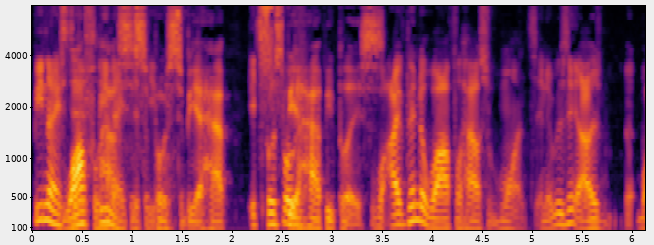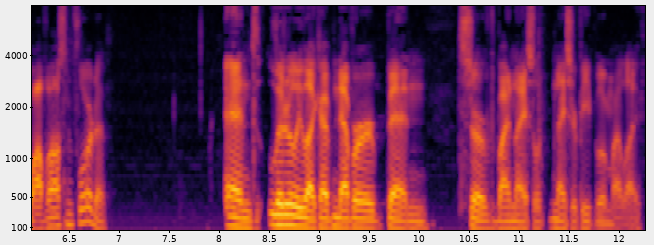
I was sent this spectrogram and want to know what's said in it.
Be nice. Waffle to, be House nice is to supposed to be a happy. It's It's supposed to be a happy place. Well, I've been to Waffle House once, and it was I was Waffle House in Florida, and literally like I've never been served by nicer nicer people in my life.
